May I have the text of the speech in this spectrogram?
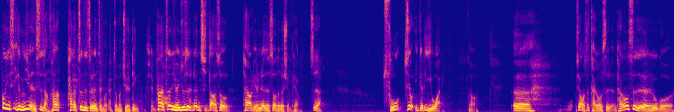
不仅是一个民选的市长，他他的政治责任怎么 怎么决定？他的政治权就是任期到的时候，他要连任的时候那个选票。是啊，除只有一个例外啊，呃，像我是台中市人，台中市的人如果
